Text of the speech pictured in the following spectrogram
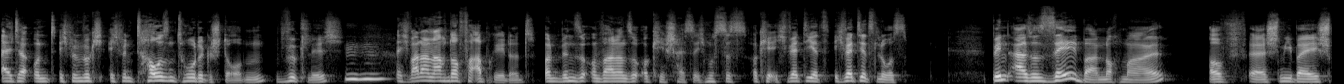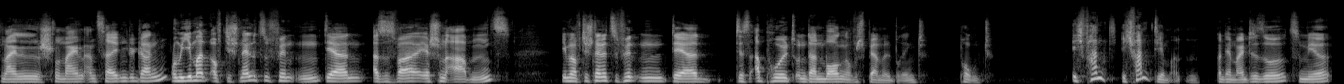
Alter, und ich bin wirklich, ich bin tausend Tode gestorben. Wirklich. Ich war danach noch verabredet und bin so, und war dann so, okay, scheiße, ich muss das, okay, ich werde jetzt, ich werde jetzt los. Bin also selber nochmal auf äh, Schmie bei Schmein, Schmeinanzeigen gegangen, um jemanden auf die Schnelle zu finden, der, also es war ja schon abends, jemanden auf die Schnelle zu finden, der das abholt und dann morgen auf den Sperrmüll bringt. Punkt. Ich fand, ich fand jemanden. Und er meinte so zu mir,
